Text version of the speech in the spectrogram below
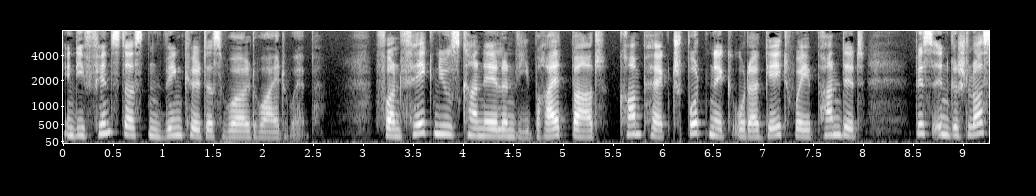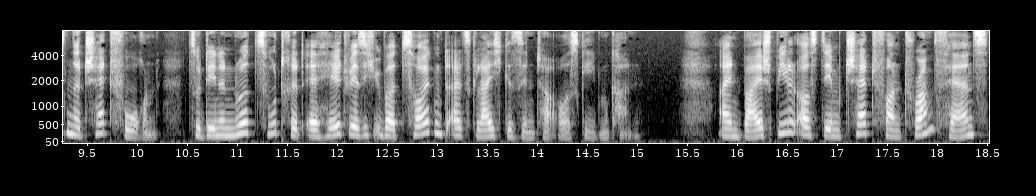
in die finstersten Winkel des World Wide Web. Von Fake News Kanälen wie Breitbart, Compact, Sputnik oder Gateway Pundit bis in geschlossene Chatforen, zu denen nur Zutritt erhält, wer sich überzeugend als Gleichgesinnter ausgeben kann. Ein Beispiel aus dem Chat von Trump-Fans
